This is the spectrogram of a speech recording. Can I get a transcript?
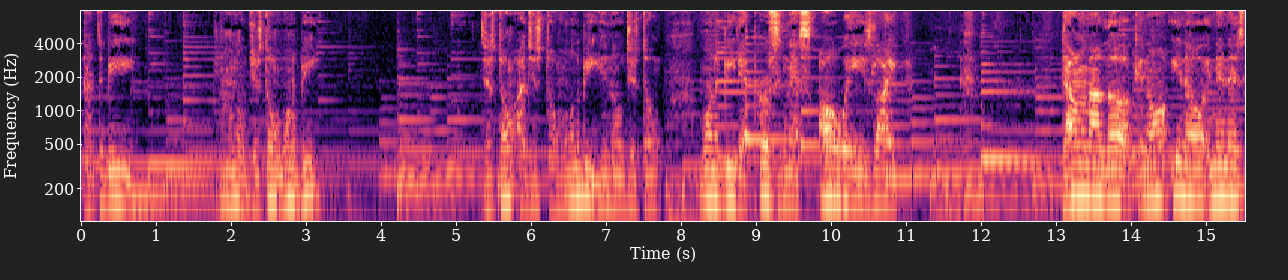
not to be. I don't know, just don't want to be. Just don't. I just don't want to be. You know, just don't want to be that person that's always like down on my luck and all. You know, and then there's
